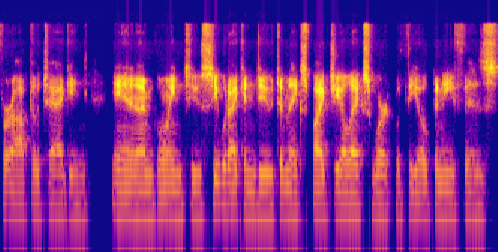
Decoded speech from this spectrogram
for opto tagging, and I'm going to see what I can do to make Spike GLX work with the Open Ephys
